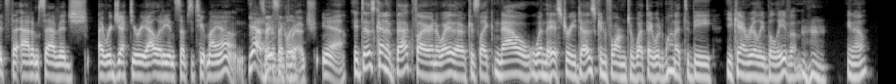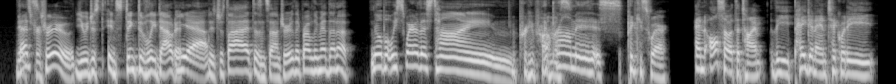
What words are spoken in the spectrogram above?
It's the Adam Savage. I reject your reality and substitute my own. Yeah, sort basically. approach. Yeah. It does kind of backfire in a way, though, because like now when the history does conform to what they would want it to be, you can't really believe them. hmm You know, Yeah, That's it's true. you would just instinctively doubt it. Yeah. It's just ah, it doesn't sound true. They probably made that up. No, but we swear this time. Pretty I promise. promise. Pinky swear. And also at the time, the pagan antiquity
